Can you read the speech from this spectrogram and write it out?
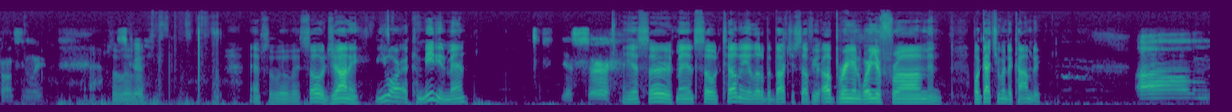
constantly. Absolutely. Absolutely. So Johnny, you are a comedian, man. Yes, sir. Yes, sir, man. So tell me a little bit about yourself, your upbringing, where you're from, and what got you into comedy. Um,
